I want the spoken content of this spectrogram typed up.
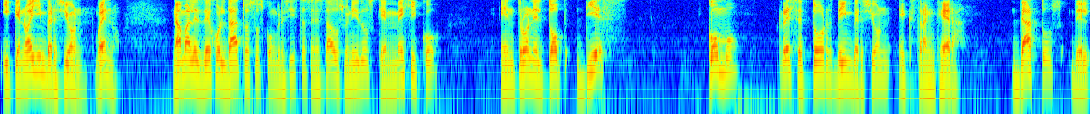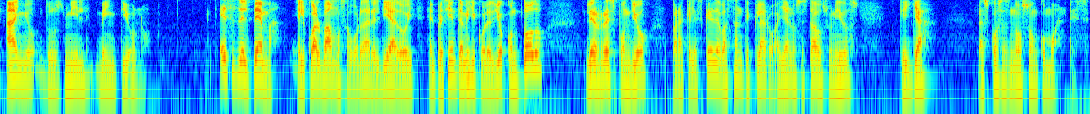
y que no hay inversión. Bueno, nada más les dejo el dato a estos congresistas en Estados Unidos que México entró en el top 10 como receptor de inversión extranjera. Datos del año 2021. Ese es el tema, el cual vamos a abordar el día de hoy. El presidente de México les dio con todo, les respondió para que les quede bastante claro allá en los Estados Unidos que ya las cosas no son como antes.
